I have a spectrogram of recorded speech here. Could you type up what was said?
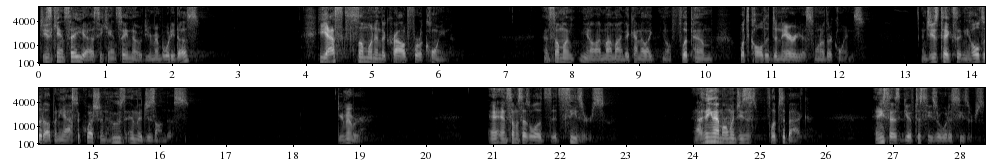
Jesus can't say yes, he can't say no. Do you remember what he does? He asks someone in the crowd for a coin. And someone, you know, in my mind, they kind of like, you know, flip him what's called a denarius, one of their coins. And Jesus takes it and he holds it up and he asks a question whose image is on this? Do you remember? And, and someone says, well, it's, it's Caesar's. And I think in that moment, Jesus flips it back and he says, give to Caesar what is Caesar's.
